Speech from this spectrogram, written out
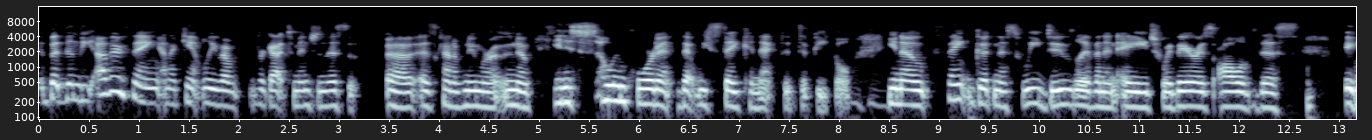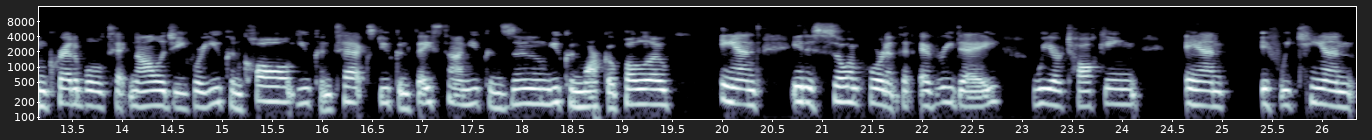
but then the other thing, and I can't believe I forgot to mention this uh, as kind of numero uno, it is so important that we stay connected to people. Mm-hmm. You know, thank goodness we do live in an age where there is all of this incredible technology where you can call, you can text, you can FaceTime, you can Zoom, you can Marco Polo. And it is so important that every day we are talking and if we can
